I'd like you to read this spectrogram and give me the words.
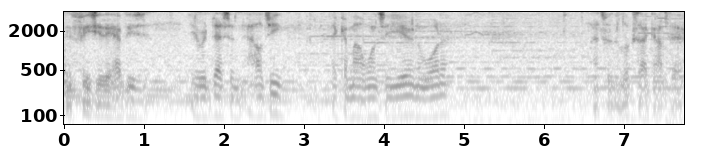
In Fiji, they have these iridescent algae that come out once a year in the water. That's what it looks like out there.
